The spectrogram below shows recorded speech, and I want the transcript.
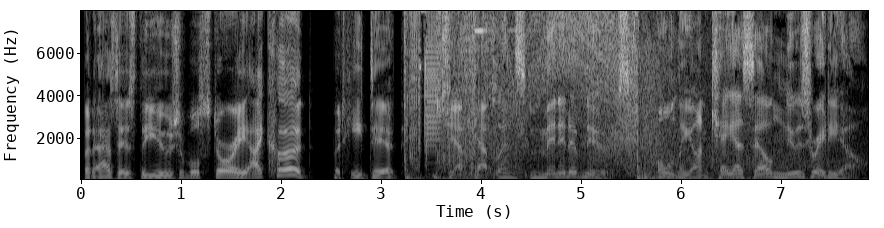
But as is the usual story, I could, but he did. Jeff Caplan's Minute of News, only on KSL News Radio.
